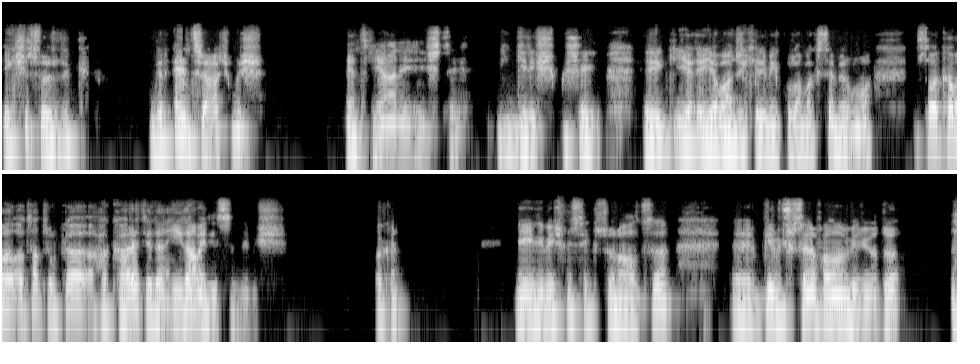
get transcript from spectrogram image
Ekşi Sözlük bir entry açmış. Entry yani işte giriş bir şey e, yabancı kelimeyi kullanmak istemiyorum ama Mustafa Kemal Atatürk'e hakaret eden idam edilsin demiş. Bakın neydi 5816 e, bir buçuk sene falan veriyordu.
